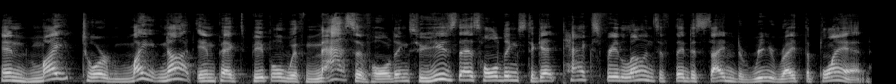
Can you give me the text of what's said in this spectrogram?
and might or might not impact people with massive holdings who use those holdings to get tax-free loans if they decide to rewrite the plan.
